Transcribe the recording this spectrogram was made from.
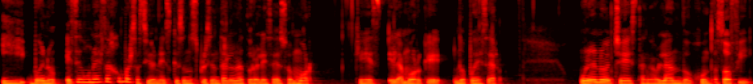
Y bueno, es en una de esas conversaciones que se nos presenta la naturaleza de su amor, que es el amor que no puede ser. Una noche están hablando junto a Sophie,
